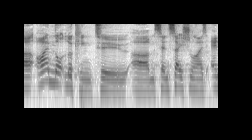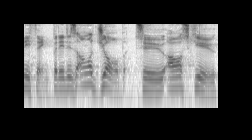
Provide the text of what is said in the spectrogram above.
uh, I'm not looking to um, sensationalize anything, but it is our job to ask you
